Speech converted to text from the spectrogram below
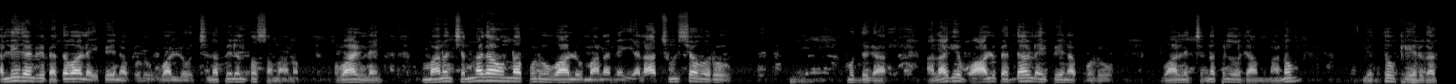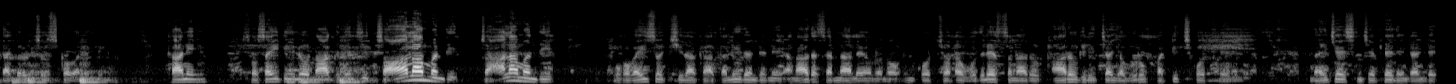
తల్లిదండ్రి పెద్దవాళ్ళు అయిపోయినప్పుడు వాళ్ళు చిన్నపిల్లలతో సమానం. వాళ్ళని మనం చిన్నగా ఉన్నప్పుడు వాళ్ళు మనల్ని ఎలా చూసేవారు? ముద్దుగా. అలాగే వాళ్ళు పెద్దవాళ్ళు అయిపోయినప్పుడు వాళ్ళని చిన్నపిల్లలుగా మనం ఎంతో కేర్గా దగ్గర చూసుకోవాలండి. కానీ సొసైటీలో నాకు తెలిసి చాలామంది చాలామంది ఒక వయసు వచ్చినాక తల్లిదండ్రిని అనాథ శరణాలయంలోనో ఇంకో చోట వదిలేస్తున్నారు. ఆరోగ్యరీత్యా ఎవరూ పట్టించుకోవట్లేదు. దయచేసి నేను చెప్పేది ఏంటంటే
